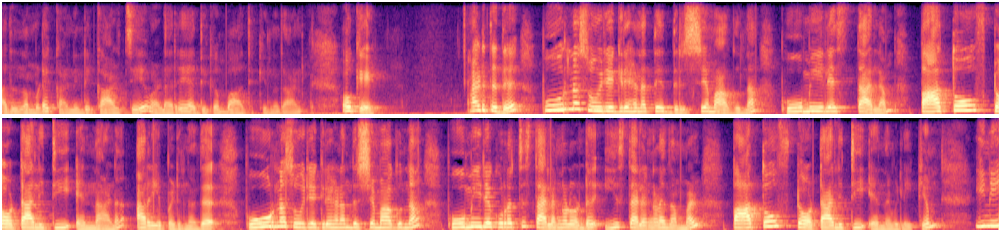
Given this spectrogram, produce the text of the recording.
അത് നമ്മുടെ കണ്ണിന്റെ കാഴ്ചയെ വളരെയധികം ബാധിക്കുന്നതാണ്. ഓക്കെ. അടുത്തത് പൂർണ സൂര്യഗ്രഹണത്തെ ദൃശ്യമാകുന്ന ഭൂമിയിലെ സ്ഥലം പാത്ത് ഓഫ് ടോട്ടാലിറ്റി എന്നാണ് അറിയപ്പെടുന്നത്. പൂർണ സൂര്യഗ്രഹണം ദൃശ്യമാകുന്ന ഭൂമിയിലെ കുറച്ച് സ്ഥലങ്ങളുണ്ട്. ഈ സ്ഥലങ്ങളെ നമ്മൾ പാത്ത് ഓഫ് ടോട്ടാലിറ്റി എന്ന് വിളിക്കും. ഇനി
